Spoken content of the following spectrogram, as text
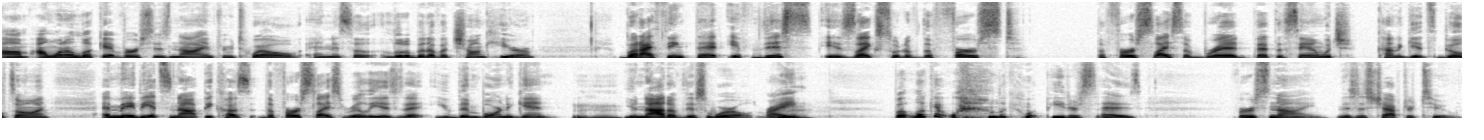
Um, I want to look at verses nine through twelve, and it's a little bit of a chunk here. But I think that if this is like sort of the first the first slice of bread that the sandwich kind of gets built on. And maybe it's not because the first slice really is that you've been born again. Mm-hmm. You're not of this world right? But look at what look at what peter says. Verse 9 this is chapter 2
